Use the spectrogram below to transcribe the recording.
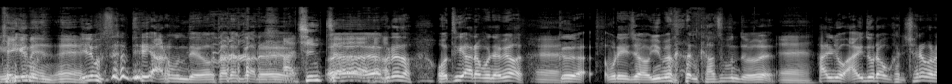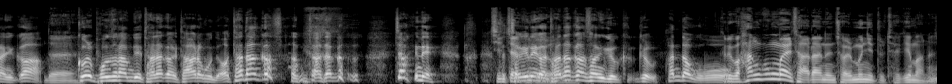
개그맨, 일본, 예. 일본 사람들이 알아본대요, 다나카를. 아, 진짜? 예, 예, 그래서 어떻게 알아보냐면, 예. 그, 우리 저 유명한 가수분들, 예. 한류 아이돌하고 같이 촬영을 하니까, 네. 그걸 본 사람들이 다나카를 다 알아본대. 어, 다나카상, 다나카, 자기네, 진짜 자기네가. 다나카상 그, 그, 그 한다고. 그리고 한국말 잘하는 젊은이들 되게 많아요.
